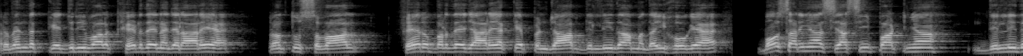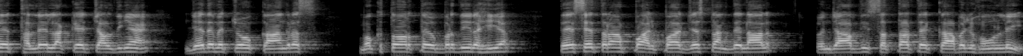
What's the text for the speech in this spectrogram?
ਅਰਵਿੰਦ ਕੇਜਰੀਵਾਲ ਖੇਡਦੇ ਨਜ਼ਰ ਆ ਰਹੇ ਹੈ ਪਰੰਤੂ ਸਵਾਲ ਫਿਰ ਉੱਭਰਦੇ ਜਾ ਰਹੇ ਆ ਕਿ ਪੰਜਾਬ ਦਿੱਲੀ ਦਾ ਮਦਈ ਹੋ ਗਿਆ ਹੈ। ਬਹੁਤ ਸਾਰੀਆਂ ਸਿਆਸੀ ਪਾਰਟੀਆਂ ਦਿੱਲੀ ਦੇ ਥੱਲੇ ਲੱਗ ਕੇ ਚੱਲਦੀਆਂ ਜਿਹਦੇ ਵਿੱਚੋਂ ਕਾਂਗਰਸ ਮੁੱਖ ਤੌਰ ਤੇ ਉੱਭਰਦੀ ਰਹੀ ਆ ਤੇ ਇਸੇ ਤਰ੍ਹਾਂ ਭਾਜਪਾ ਜਿਸ ਢੰਗ ਦੇ ਨਾਲ ਪੰਜਾਬ ਦੀ ਸੱਤਾ ਤੇ ਕਾਬਜ ਹੋਣ ਲਈ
